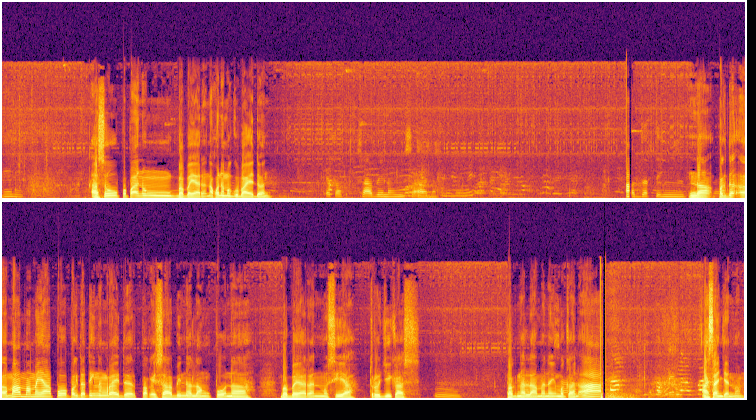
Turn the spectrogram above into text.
Mhm. ah so paanong babayaran ako na magbabayad doon Ito, sabi nung sa ano. Pagdating na pagda ah, ma'am mamaya po pagdating ng rider pakisabi na lang po na babayaran mo siya through GCash. Mm, pag nalaman na yung magkano. Ah! Asan dyan ma'am?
